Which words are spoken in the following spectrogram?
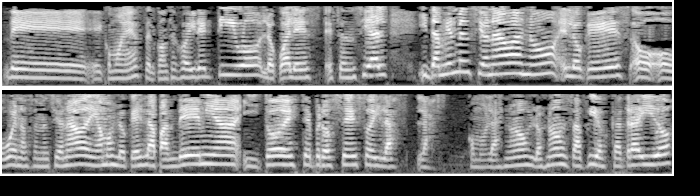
de eh, cómo es del consejo directivo lo cual es esencial. Y también mencionabas no lo que es o, bueno se mencionaba digamos lo que es la pandemia y todo este proceso y las las como las nuevos, los nuevos desafíos que ha traído.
